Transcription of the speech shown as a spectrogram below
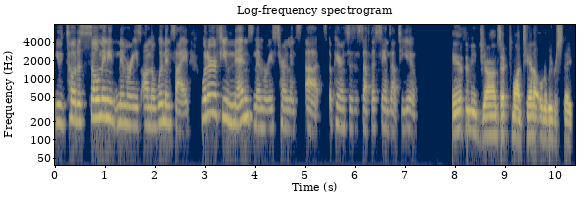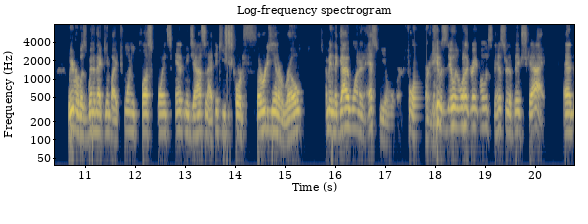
You've told us so many memories on the women's side. What are a few men's memories, tournaments, uh, appearances, and stuff that stands out to you? Anthony Johnson, to Montana over Weber State. Weber was winning that game by 20 plus points. Anthony Johnson, I think he scored 30 in a row. I mean, the guy won an ESPY award for it. It was, it was one of the great moments in the history of the Big Sky. And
